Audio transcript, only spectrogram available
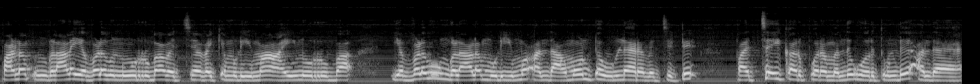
பணம் உங்களால் எவ்வளவு நூறுரூபா வச்சு வைக்க முடியுமா? ஐநூறுரூபா எவ்வளவு உங்களால் முடியுமோ அந்த அமௌண்ட்டை உள்ளார வச்சுட்டு பச்சை கற்பூரம் வந்து ஒரு துண்டு அந்த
